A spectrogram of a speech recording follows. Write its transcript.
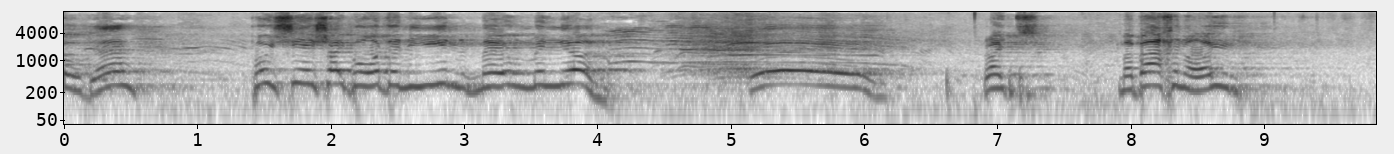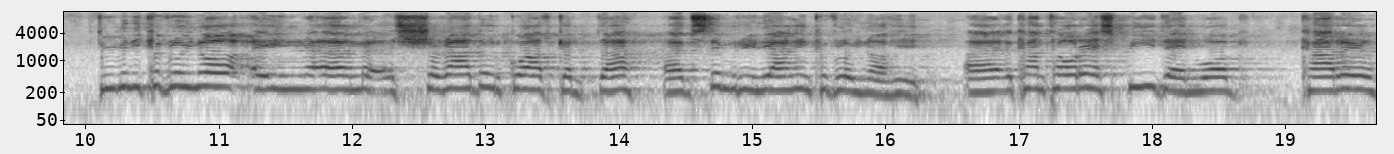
tlawd, e? Pwy sy eisiau bod yn un mewn miliwn? Hey! Right, mae bach yn oer. Dwi'n mynd i cyflwyno ein um, siaradwr gwadd cynta. Um, Sdim rili really angen cyflwyno hi. Uh, y cantores byd enwog Caryl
